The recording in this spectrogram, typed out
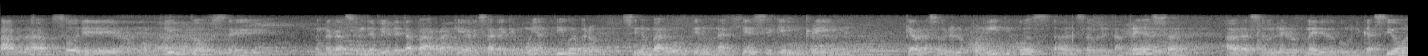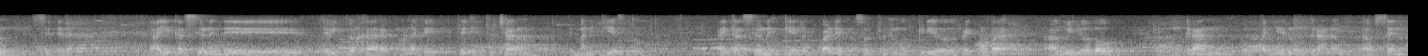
habla sobre los conflictos, una canción de Violeta Parra, que a pesar de que es muy antigua, pero sin embargo tiene una agencia que es increíble, que habla sobre los políticos, habla sobre la prensa, habla sobre los medios de comunicación, etc. Hay canciones de, Víctor Jara, como la que ustedes escucharon, el manifiesto. Hay canciones que en las cuales nosotros hemos querido recordar a Willy Odo, que es un gran compañero, un gran ausente,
